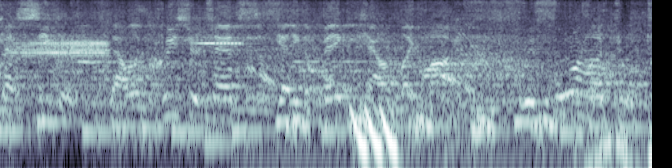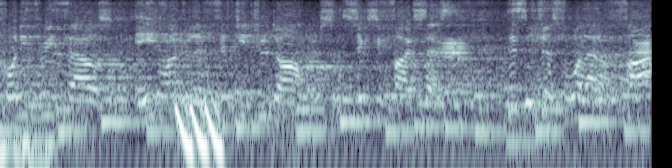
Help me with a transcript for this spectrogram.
Kept secret that will increase your chances of getting a bank account like mine. With $423,852.65. This is just one out of five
